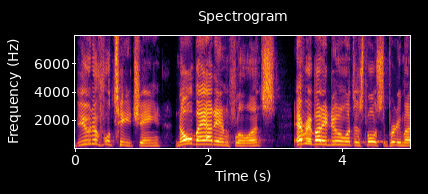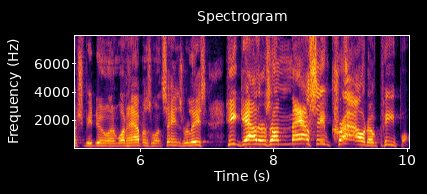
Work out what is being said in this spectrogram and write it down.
beautiful teaching, no bad influence, everybody doing what they're supposed to pretty much be doing. What happens when Satan's released? He gathers a massive crowd of people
